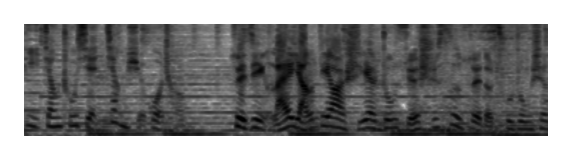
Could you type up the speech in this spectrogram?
地将出现降雪过程。最近，莱阳第二实验中学十四岁的初中生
